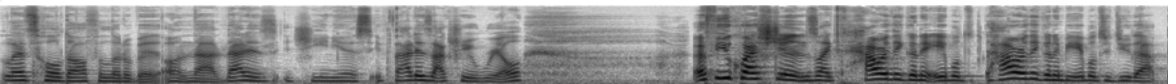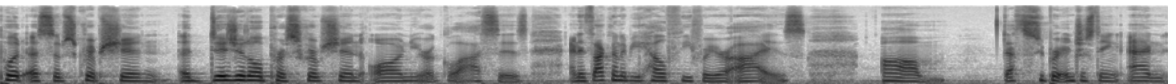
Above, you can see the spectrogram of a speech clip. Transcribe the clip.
let's hold off a little bit on that. That is genius. If that is actually real, a few questions like how are they going to able to, how are they going to be able to do that? Put a subscription a digital prescription on your glasses and it's not going to be healthy for your eyes. Um that's super interesting and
